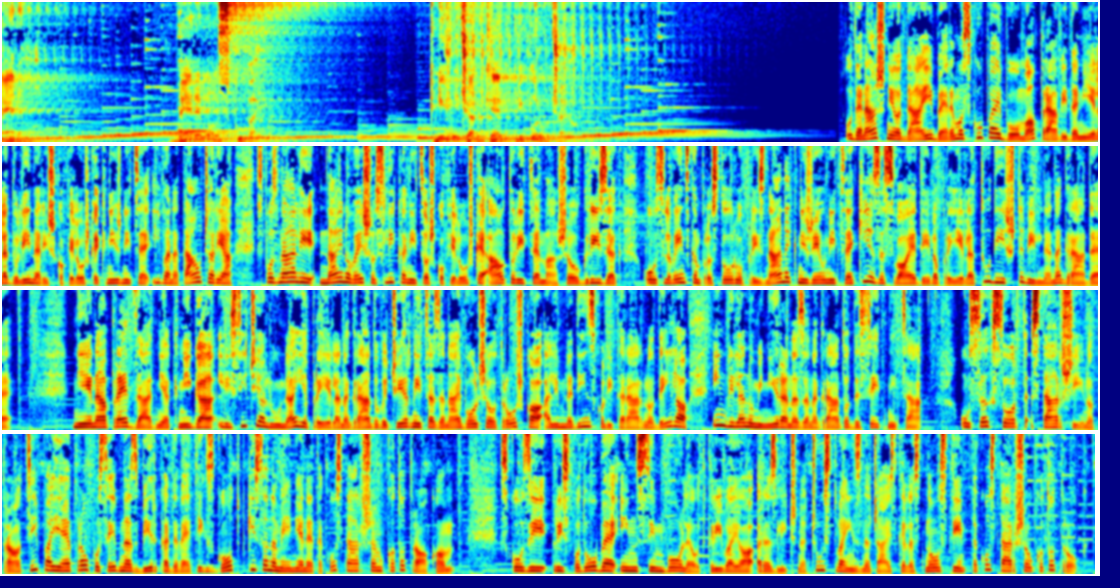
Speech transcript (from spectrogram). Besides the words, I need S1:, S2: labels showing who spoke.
S1: Beremo. Beremo skupaj. Knjižničarke priporočajo.
S2: V današnji oddaji beremo skupaj bomo, pravi Daniela Dolina Riškofeloške knjižnice Ivana Tavčarja, spoznali najnovejšo slikanico škofeloške avtorice Maše Ogrizek o slovenskem prostoru priznane književnice, ki je za svoje delo prejela tudi številne nagrade. Njena predzadnja knjiga Lisičja luna je prejela nagrado večernica za najboljše otroško ali mladinsko literarno delo in bila nominirana za nagrado desetnica. Vseh sort starši in otroci pa je prav posebna zbirka devetih zgodb, ki so namenjene tako staršem kot otrokom. Skozi prispodobe in simbole odkrivajo različna čustva in značajske lastnosti tako staršev kot otrok.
